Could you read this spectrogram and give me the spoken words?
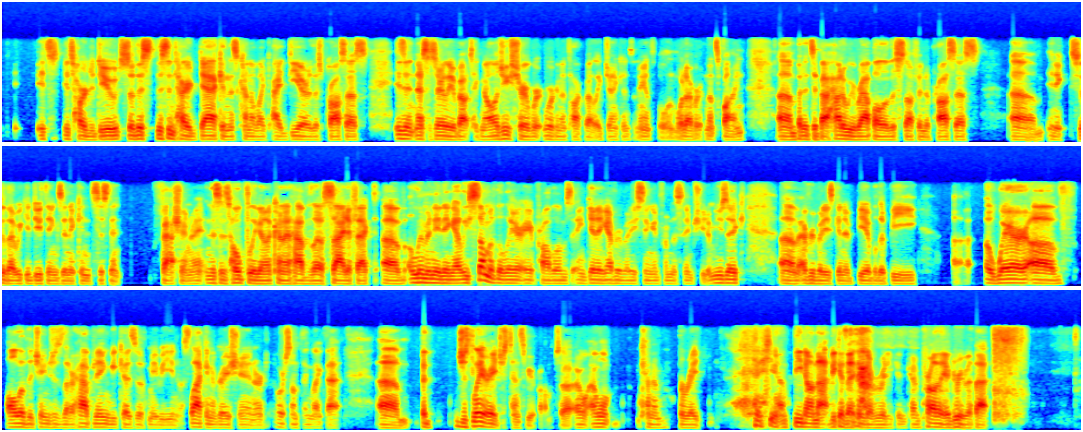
it's it's hard to do. So this this entire deck and this kind of like idea or this process isn't necessarily about technology. Sure we're, we're going to talk about like jenkins and ansible and whatever and that's fine. Um, but it's about how do we wrap all of this stuff into process um, in a, so that we could do things in a consistent fashion right? And this is hopefully going to kind of have the side effect of eliminating at least some of the layer 8 problems and getting everybody singing from the same sheet of music. Um, everybody's going to be able to be uh, aware of all of the changes that are happening because of maybe you know Slack integration or or something like that. Um, but just layer eight just tends to be a problem. So I, I won't kind of berate, you know, beat on that because I think everybody can, can probably agree with that.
